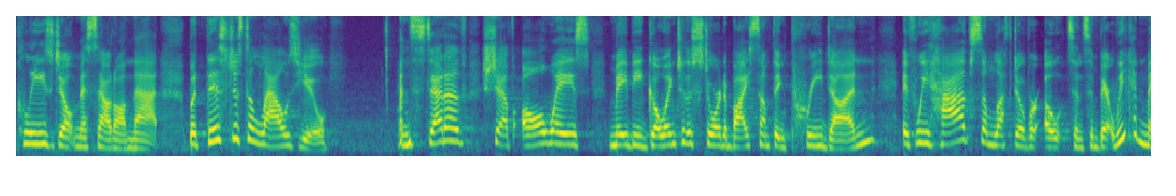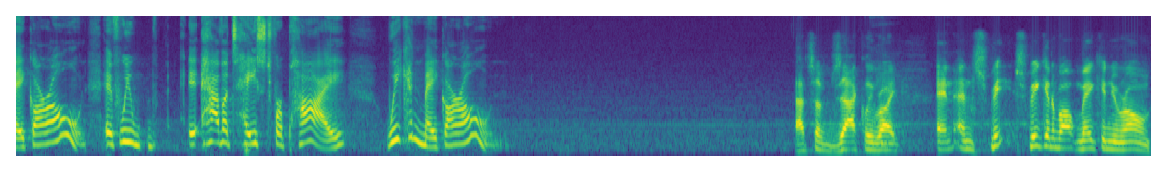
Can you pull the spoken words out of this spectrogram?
please don't miss out on that. But this just allows you Instead of chef always maybe going to the store to buy something pre-done, if we have some leftover oats and some beer, we can make our own. If we have a taste for pie, we can make our own. That's exactly right. And and spe- speaking about making your own,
